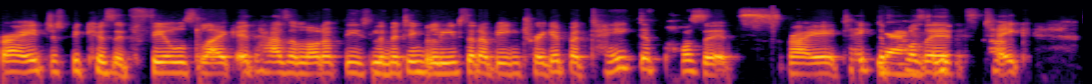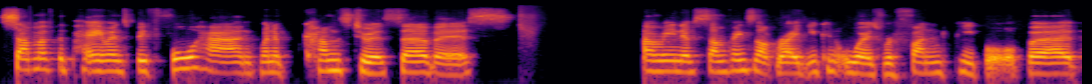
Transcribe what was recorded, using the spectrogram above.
right? Just because it feels like it has a lot of these limiting beliefs that are being triggered, but take deposits, right? Take deposits, yes. Uh take some of the payments beforehand when it comes to a service. I mean, if something's not right, you can always refund people, but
